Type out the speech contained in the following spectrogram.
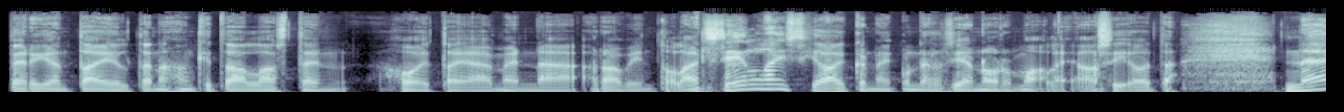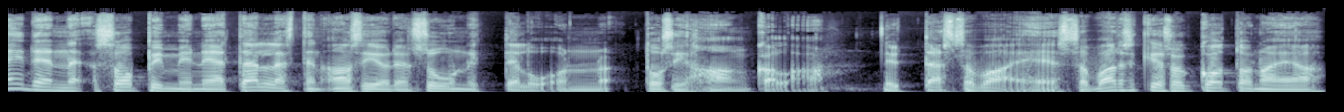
perjantai-iltana, hankitaan lastenhoitaja ja mennään ravintolaan. Sellaisia aikana kuin tällaisia normaaleja asioita. Näiden sopiminen ja tällaisten asioiden suunnittelu on tosi hankalaa nyt tässä vaiheessa. Varsinkin jos on kotona ja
